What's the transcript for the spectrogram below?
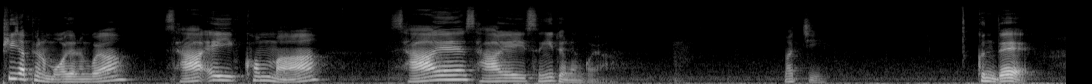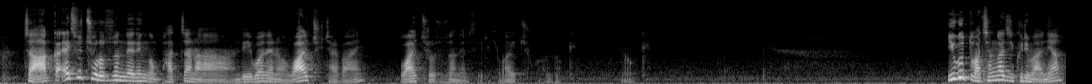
P 좌표는 뭐가 되는 거야? 4A, 4의 4A승이 되는 거야. 맞지? 근데 자 아까 x축으로 수선되는 건 봤잖아. 근데 이번에는 y축 잘 봐. y축으로 수선내렸어 이렇게 y축으로 이렇게 이렇게. 이것도 마찬가지 그림 아니야?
